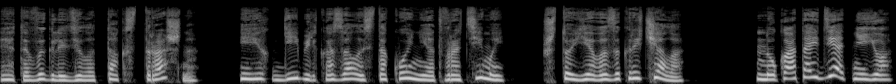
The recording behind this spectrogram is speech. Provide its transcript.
Это выглядело так страшно, и их гибель казалась такой неотвратимой, что Ева закричала. «Ну-ка, отойди от нее!»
